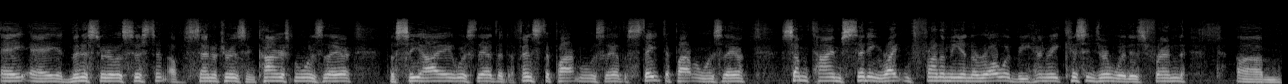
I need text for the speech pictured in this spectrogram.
AA, administrative assistant of senators and congressmen was there. The CIA was there, the Defense Department was there, the State Department was there. Sometimes sitting right in front of me in the row would be Henry Kissinger with his friend, um,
